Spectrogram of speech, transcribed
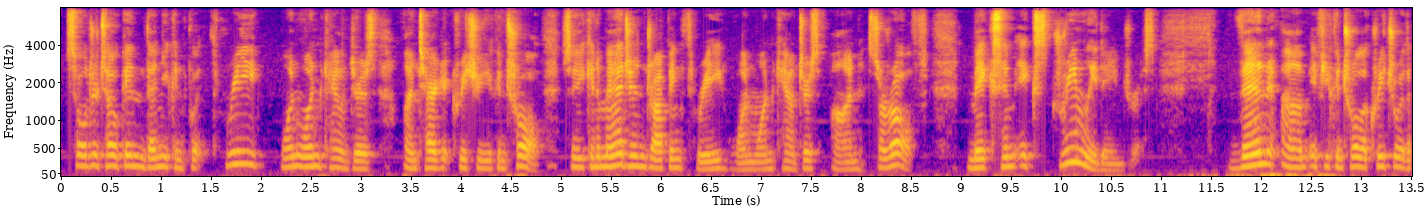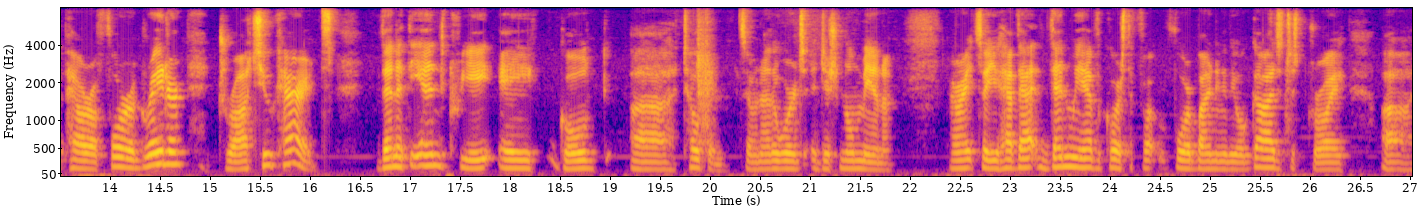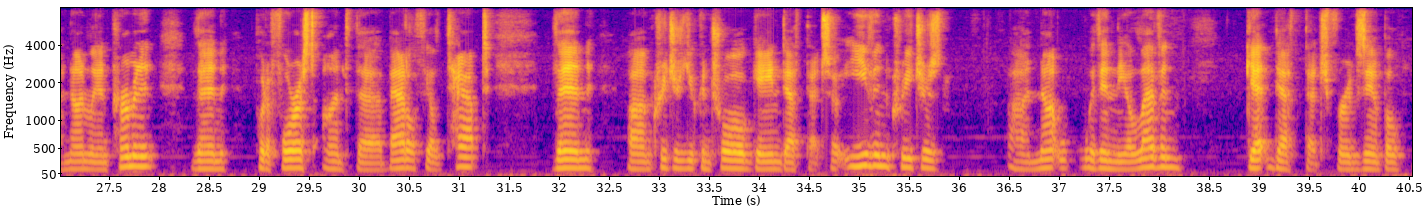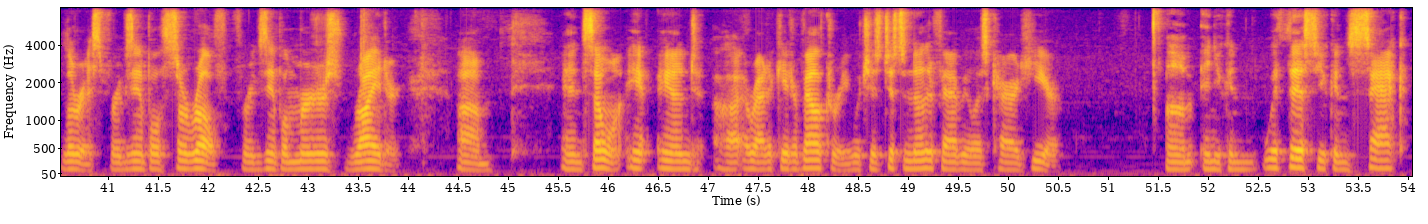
soldier token, then you can put three 1 1 counters on target creature you control. So you can imagine dropping three 1 1 counters on Sarulf. Makes him extremely dangerous. Then, um, if you control a creature with a power of four or greater, draw two cards. Then at the end, create a gold uh, token. So, in other words, additional mana. All right, so you have that. Then we have, of course, the four Binding of the Old Gods, destroy uh, non land permanent. Then put a forest onto the battlefield tapped. Then um, creatures you control gain death touch. So, even creatures uh, not within the 11 get death touch. For example, Lurrus. For example, Sarulf. For example, Murderous Rider. Um, and so on. And uh, Eradicator Valkyrie, which is just another fabulous card here. Um, and you can, with this, you can sack,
